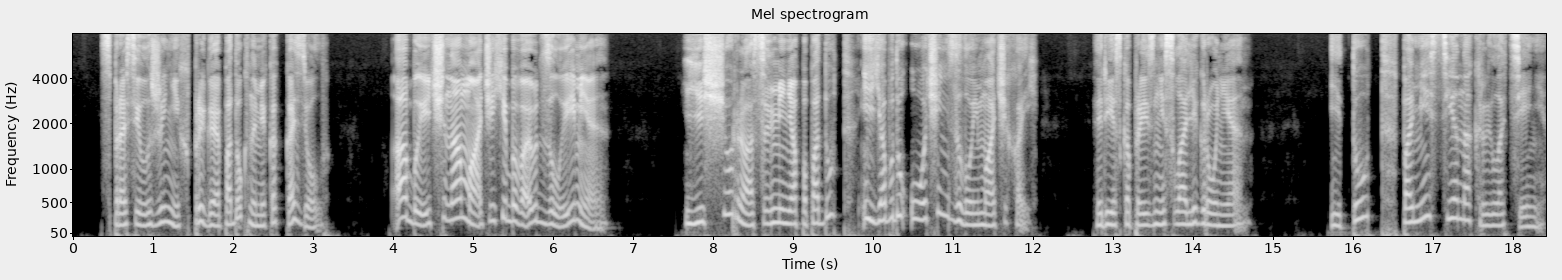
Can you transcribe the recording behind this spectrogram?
— спросил жених, прыгая под окнами, как козел. «Обычно мачехи бывают злыми». «Еще раз в меня попадут, и я буду очень злой мачехой», — резко произнесла Легрония. И тут поместье накрыло тень.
